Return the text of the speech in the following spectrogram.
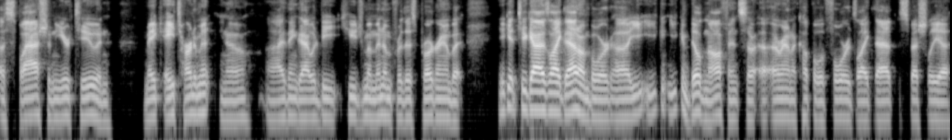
a splash in year two and make a tournament. You know, uh, I think that would be huge momentum for this program, but you get two guys like that on board, uh, you, you, can you can build an offense around a couple of forwards like that, especially uh,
